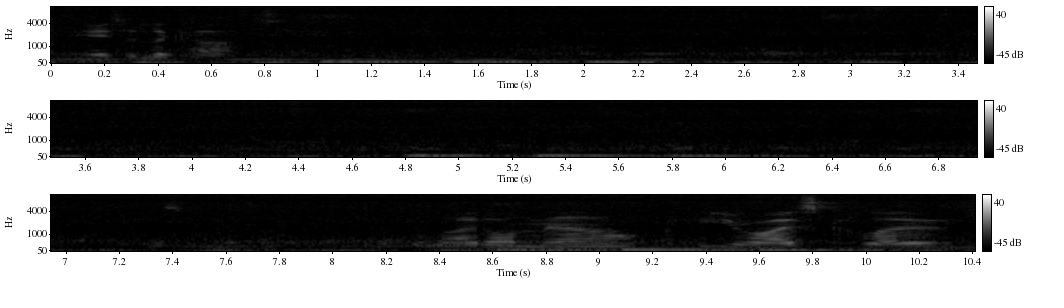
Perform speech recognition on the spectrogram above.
I'm here to look after you. Put the light on now. Keep. Your eyes closed.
